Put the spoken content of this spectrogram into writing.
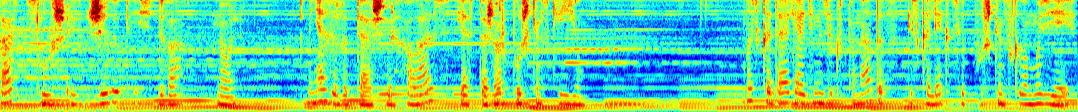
Подкаст «Слушай, живопись 2.0». Меня зовут Даша Верхолаз, я стажер Пушкинский Ю. Мы сгадали один из экспонатов из коллекции Пушкинского музея.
